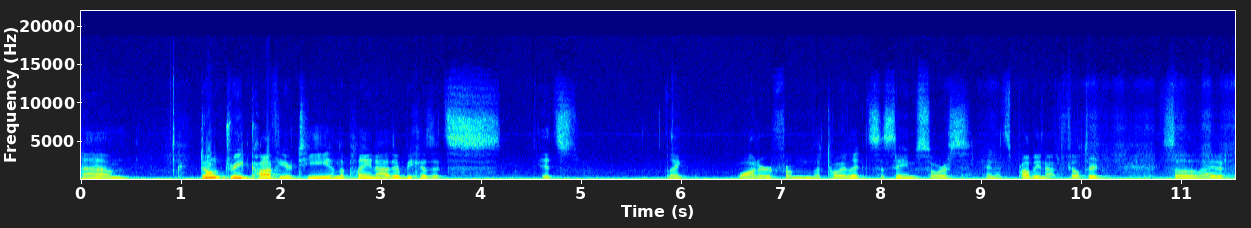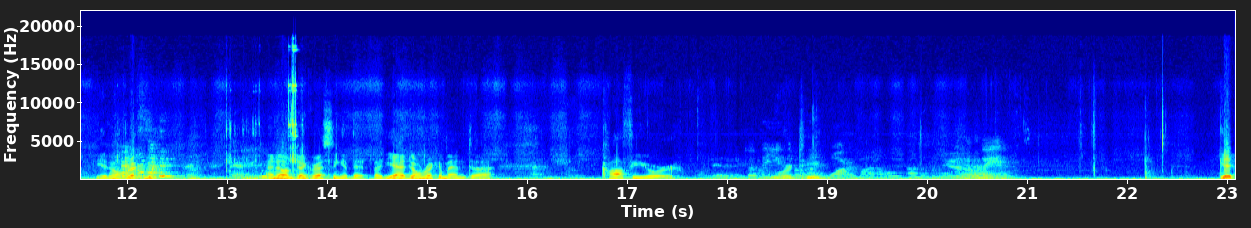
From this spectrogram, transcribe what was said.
Um, don't drink coffee or tea on the plane either because it's it's like water from the toilet. It's the same source and it's probably not filtered. So it, you don't recommend. I know I'm digressing a bit, but yeah, I don't recommend uh, coffee or Don't they Or use tea. water bottles on the plane? On the plane? get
